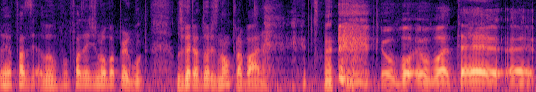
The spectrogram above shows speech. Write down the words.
refazer, eu vou fazer de novo a pergunta. Os vereadores não trabalham? eu, vou, eu vou até é,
